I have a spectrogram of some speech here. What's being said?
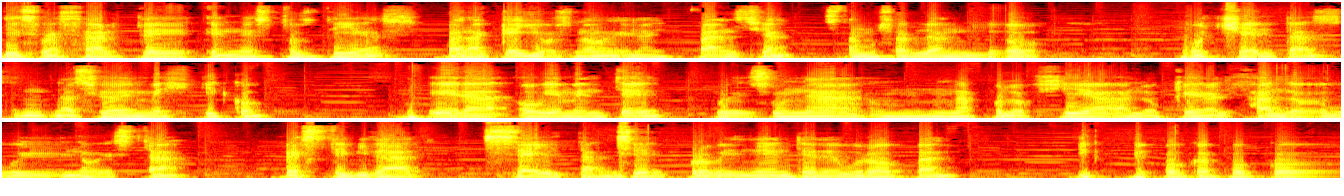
disfrazarte en estos días, para aquellos, ¿no? En la infancia, estamos hablando ochentas en la Ciudad de México, era obviamente pues una, una apología a lo que era el Halloween, ¿no? Esta festividad celta, proveniente de Europa, poco a poco,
